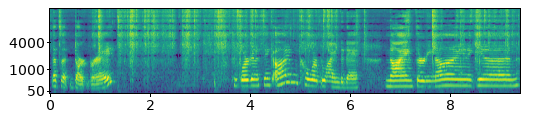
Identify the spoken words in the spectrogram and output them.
That's a dark gray. People are going to think I'm colorblind today. 939 again.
